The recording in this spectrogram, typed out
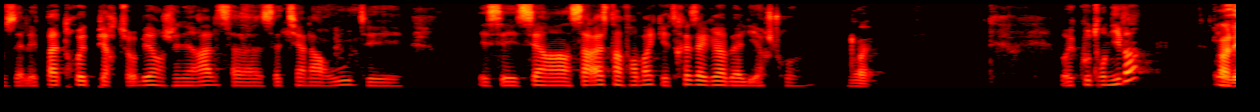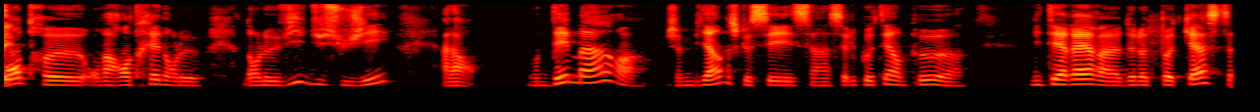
vous n'allez pas trop être perturbé en général. Ça, ça tient la route et, et c'est, c'est un, ça reste un format qui est très agréable à lire, je trouve. Ouais. Bon, écoute, on y va. On, rentre, on va rentrer dans le, dans le vif du sujet. Alors, on démarre, j'aime bien parce que c'est le côté un peu littéraire de notre podcast.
